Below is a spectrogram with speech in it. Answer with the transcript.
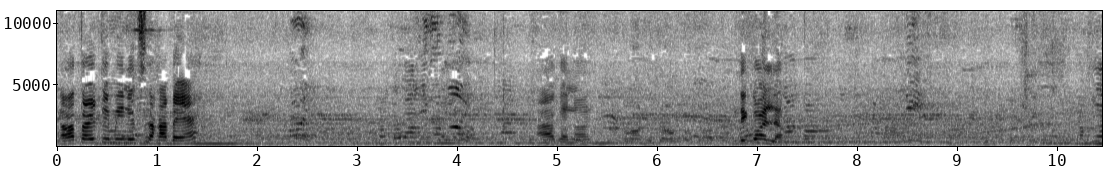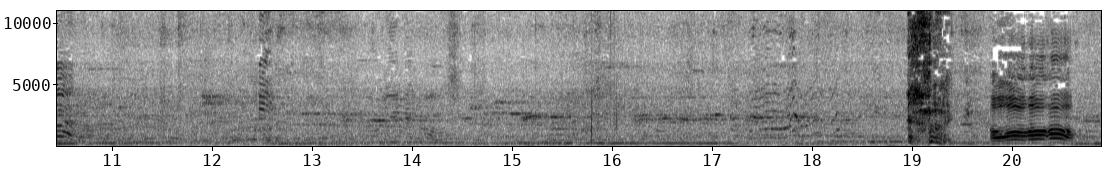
Naka 30 minutes na kami? Ah, ganon. Hindi ko alam. Oo, oo, oo.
